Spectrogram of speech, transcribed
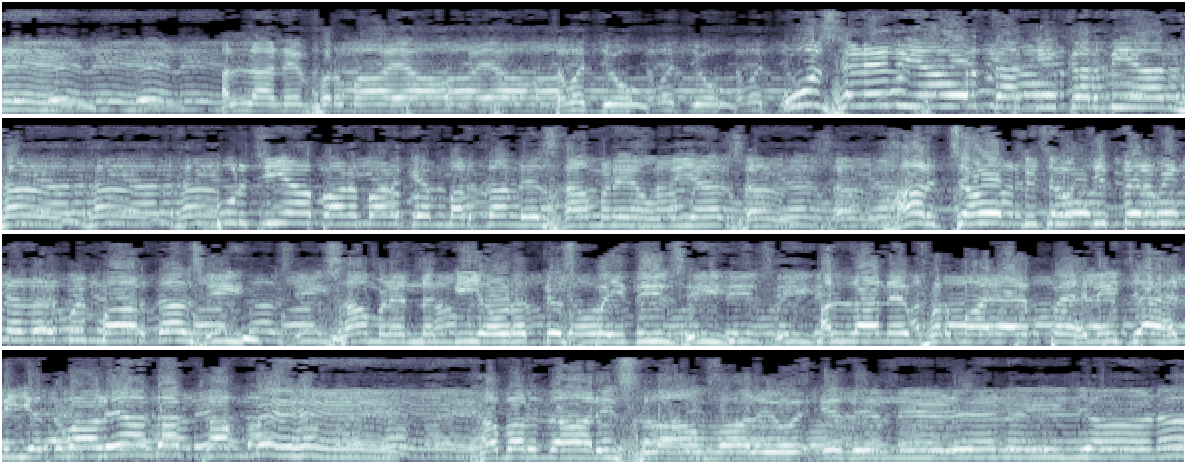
نے۔ اللہ نے فرمایا، توجہ اس نے دیا عورتاں کی کردیاں سن، برجیاں بن بن کے مرداں دے سامنے آندیاں سن۔ ہر چوک جو جدھر بھی نظر کوئی ماردا سی، سامنے ننگی عورت دس پیندی سی۔ اللہ نے فرمایا پہلی جاہلیت والیاں دا کم ہے۔ خبردار اسلام والے یہ نیڑے نہیں جانا۔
